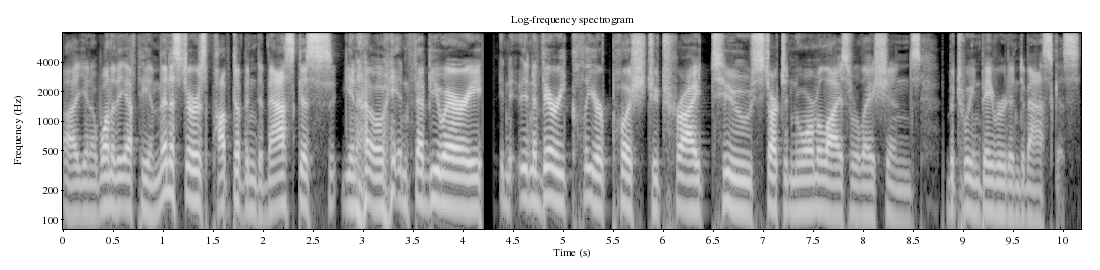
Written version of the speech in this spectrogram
Uh, you know, one of the FPM ministers popped up in Damascus. You know, in February in, in a very clear push to try to start to normalize relations between Beirut and Damascus,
